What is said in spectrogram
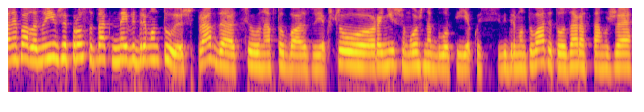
Пане Павле, ну її вже просто так не відремонтуєш, правда, цю нафтобазу. Якщо раніше можна було б її якось відремонтувати, то зараз там вже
